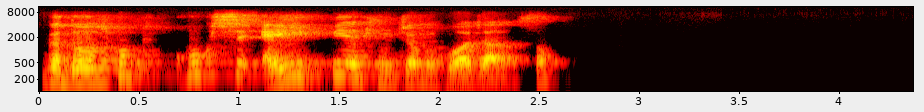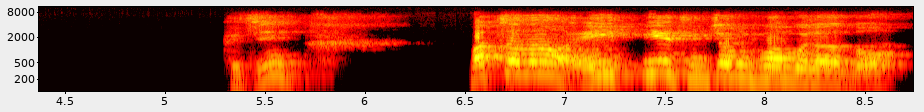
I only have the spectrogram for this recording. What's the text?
그러니까 너 혹- 혹시 A, B의 중점을 구하지 않았어? 그지? 맞잖아. A, B의 중점을 구한 거잖아, 너.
